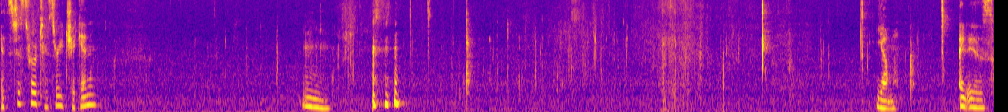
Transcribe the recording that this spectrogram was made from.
it's just rotisserie chicken. Mmm. Yum. It is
